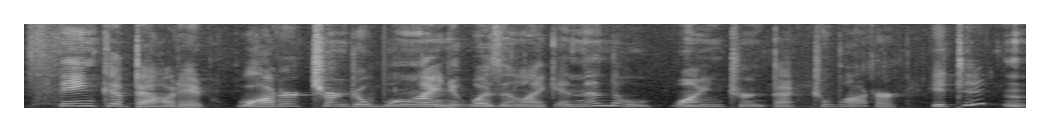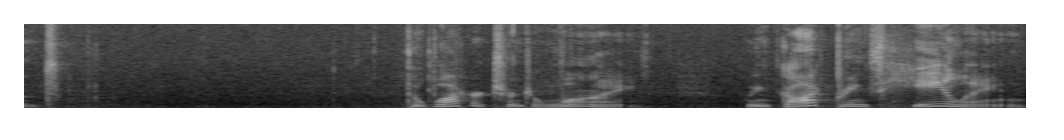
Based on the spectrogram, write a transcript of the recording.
Think about it. Water turned to wine. It wasn't like, and then the wine turned back to water. It didn't. The water turned to wine. When God brings healing,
